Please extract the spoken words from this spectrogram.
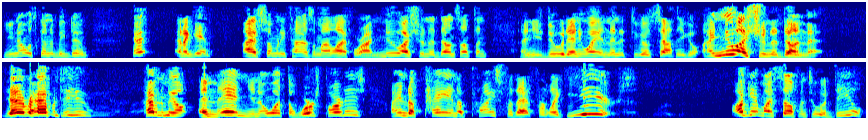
you know it's going to be doomed. And again, I have so many times in my life where I knew I shouldn't have done something, and you do it anyway, and then it goes south, and you go, I knew I shouldn't have done that. That ever happened to you? Happened to me. All, and then, you know what the worst part is? I end up paying a price for that for like years. I'll get myself into a deal,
